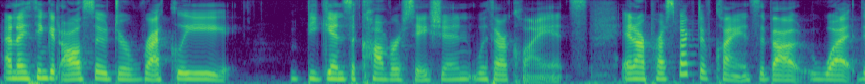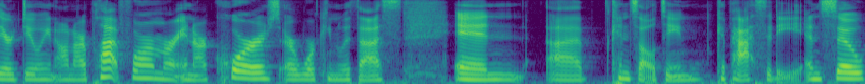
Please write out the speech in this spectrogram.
and I think it also directly begins a conversation with our clients and our prospective clients about what they're doing on our platform or in our course or working with us in uh, consulting capacity. And so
